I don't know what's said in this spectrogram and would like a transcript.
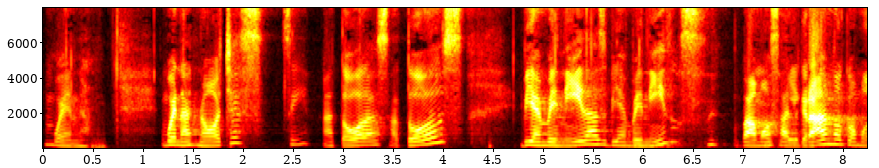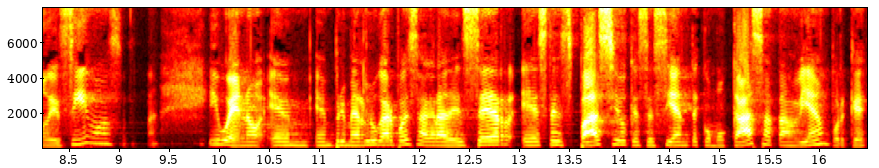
Bueno, buenas noches, ¿sí? A todas, a todos. Bienvenidas, bienvenidos. Vamos al grano, como decimos. Y bueno, en, primer lugar, pues agradecer este espacio que se siente como casa también, porque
